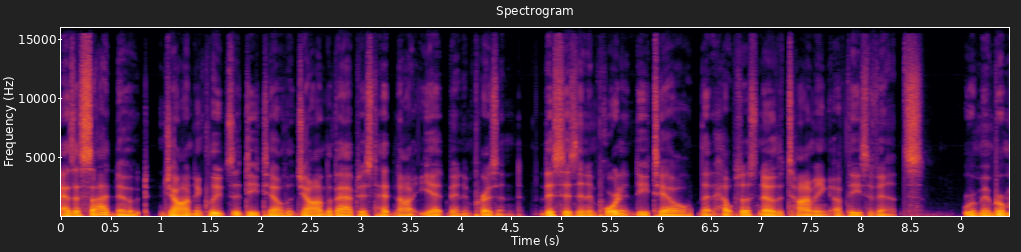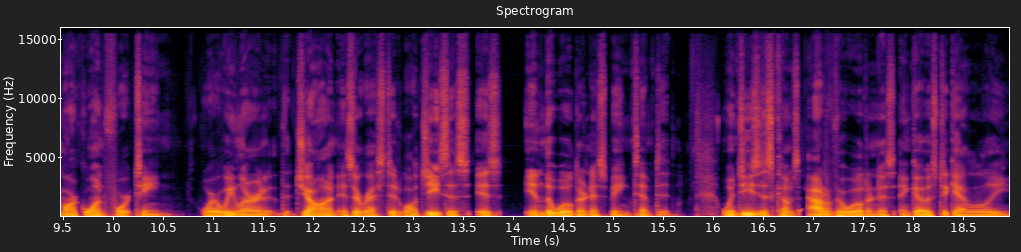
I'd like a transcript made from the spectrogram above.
As a side note, John includes the detail that John the Baptist had not yet been imprisoned. This is an important detail that helps us know the timing of these events. Remember Mark 1:14, where we learned that John is arrested while Jesus is in the wilderness being tempted. When Jesus comes out of the wilderness and goes to Galilee,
